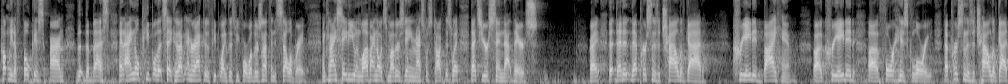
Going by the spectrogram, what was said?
help me to focus on the, the best. And I know people that say, because I've interacted with people like this before, well, there's nothing to celebrate. And can I say to you in love, I know it's Mother's Day and you're not supposed to talk this way, that's your sin, not theirs right? That, that, that person is a child of God, created by Him. Uh, created uh, for his glory. That person is a child of God,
